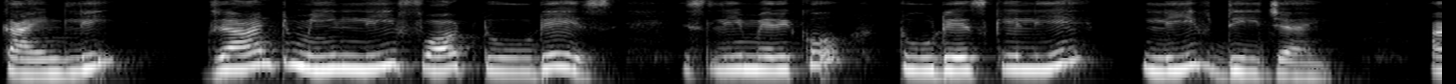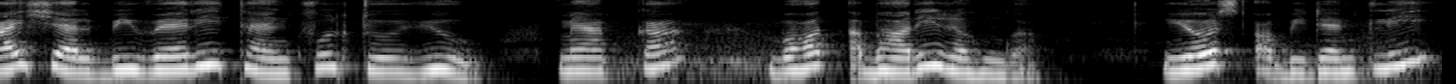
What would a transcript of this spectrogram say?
Kindly grant me leave for two days इसलिए मेरे को टू डेज़ के लिए लीव दी जाए। I shall be very thankful to you मैं आपका बहुत आभारी रहूँगा। Yours obediently.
